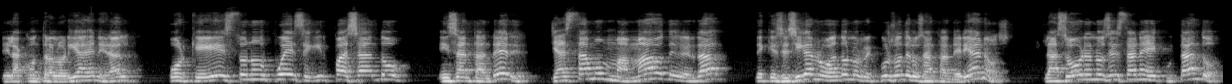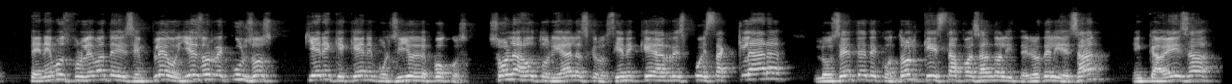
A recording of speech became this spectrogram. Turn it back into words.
de la Contraloría General, porque esto no puede seguir pasando en Santander. Ya estamos mamados de verdad de que se sigan robando los recursos de los santanderianos. Las obras no se están ejecutando. Tenemos problemas de desempleo y esos recursos quieren que queden en bolsillos de pocos. Son las autoridades las que nos tienen que dar respuesta clara, los entes de control, qué está pasando al interior del IDESAN en cabeza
